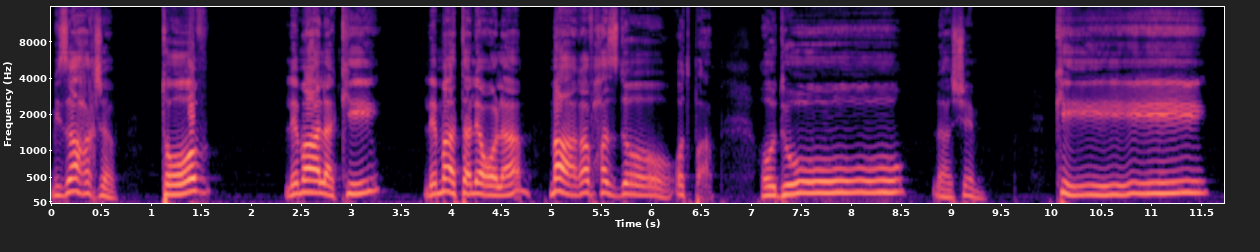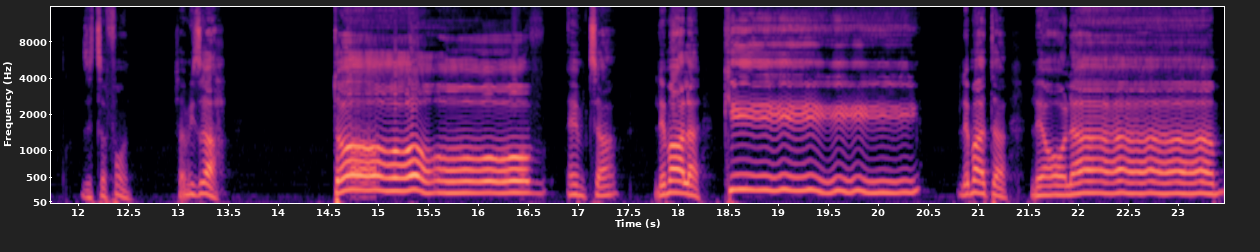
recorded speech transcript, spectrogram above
מזרח עכשיו. טוב, למעלה כי, למטה לעולם, מערב חסדו. עוד פעם. הודו להשם. כי, זה צפון. עכשיו מזרח. טוב, אמצע, למעלה, כי למטה, לעולם,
